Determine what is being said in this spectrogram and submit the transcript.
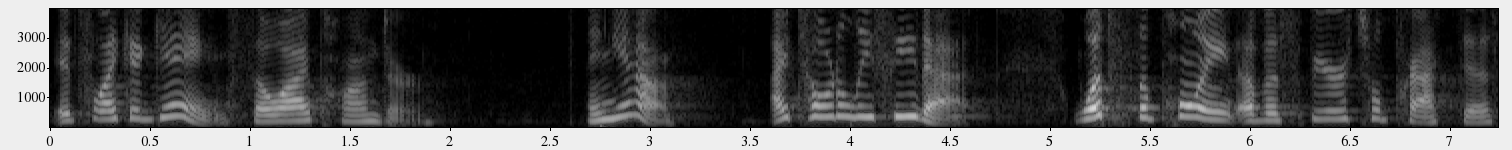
It's like a game, so I ponder. And yeah, I totally see that. What's the point of a spiritual practice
